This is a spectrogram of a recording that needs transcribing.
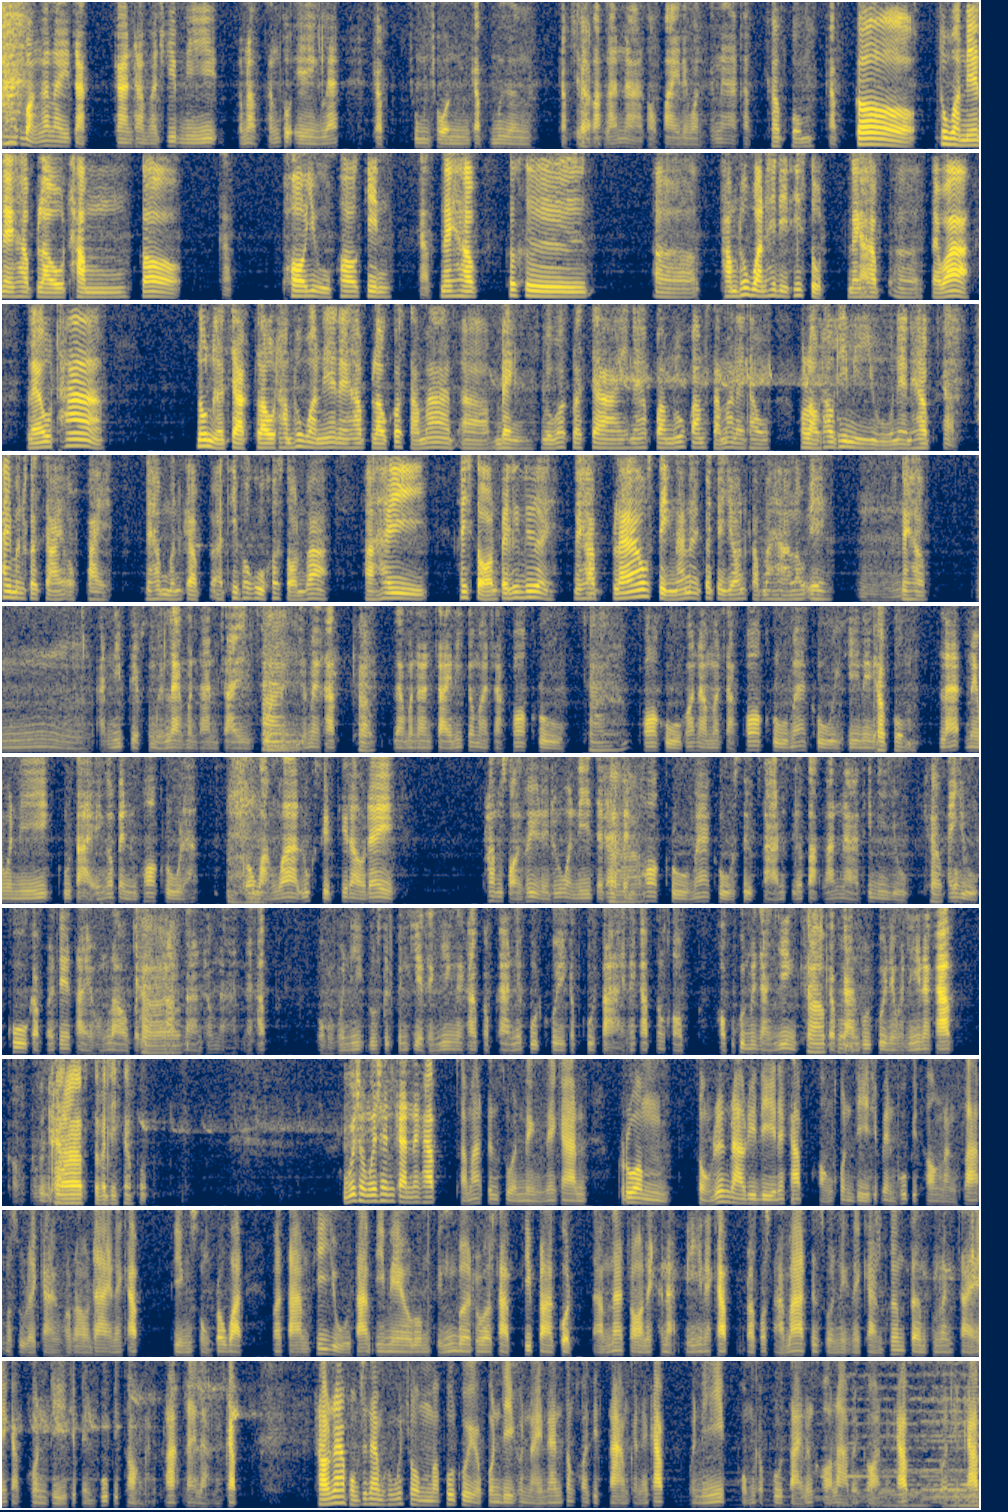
คาดหวังอะไรจากการทำอาชีพนี้สำหรับทั้งตัวเองและกับชุมชนกับเมืองกับศิลปะล้านนาต่อไปในวันข้างหน้าครับ ครับผมครับก็ทุกวันนี้นะครับเราทำก็ครับ พออยู่พอกินครับนะครับ ก็คือเอ่อทำทุกวันให้ดีที่สุดนะครับเอ่อแต่ว่าแล้วถ้านอกเหนือจากเราทำทุกวันนี้นะครับ เราก็สามารถอ่าแบ่งหรือว่ากระจายนะครับ ความรู้ความสามารถอะไรเราของเราเท่าที่มีอยู่เนี่ยนะครับครับให้มันกระจายออกไปนะครับ เหมือนกับอ่าที่พ่อครูเขาสอนว่าอ่าให้ให้สอนไปเรื่อยๆ นะครับ แล้วสิ่งนั้นน่ะก็จะย้อนกลับมาหาเราเองอืมนะครับอืมอั นนี้เปรียบเสมือนแรงบันดาลใจส่วนหนึ่งใช่ใช่ไหมครับครับแรงบันดาลใจนี่ก็มาจากพ่อครูใช่พ่อครูก็นำมาจากพ่อครูแม่ครูอีกทีหนึ่งครับผมและในวันนี้ครูต่ายเองก็เป็นพ่อครูแล้ว ก็หวังว่าลูกศิษย์ที่เราได้พร่ำสอนเขาอยู่ในทุกวันนี้จะได้ครับเป็นพ่อครูแม่ครูสืบสารศิลปะล้านนาที่มีอยู่ครับให้ผมอยู่คู่กับประเทศไทยของเราไปครับตราบนานเท่านานนะครับโอ้โหวันนี้รู้สึกเป็นเกียรติอย่างยิ่งนะครับ กับการได้พูดคุยกับครูต่ายนะครับ ต้องขอบขอบพระคุณเป็นอย่างยิ่งครับกับผมการพูดคุยในวันนี้นะครับขอบคุณคครัรับบสวัสดีครับผม คุณผู้ชมก็เช่นกันนะครับ สามารถเป็นส่วนหนึ่งในการร่วมส่งเรื่องราวดีๆนะครับของคนดีที่เป็นผู้ปิดทองหลังพระมาสู่รายการของเราได้นะครับ เพียงส่งประวัติมาตามที่อยู่ตามอีเมล รวมถึงเบอร์โทรศัพท์ที่ปรากฏตามหน้าจอในขณะนี้นะครับ เราก็สามารถเป็นส่วนหนึ่งในการเพิ่มเติมกำลังใจให้กับคนดีที่เป็นผู้ปิดทองหลังพระได้แล้วนะครับคราวหน้าผมจะนำคุณผู้ชมมาพูดคุยกับคนดีคนไหนนั้นต้องคอยติดตามกันนะครับ วันนี้ผมกับครูต่ายต้องขอลาไปก่อนนะครับ สวัสดีครับ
